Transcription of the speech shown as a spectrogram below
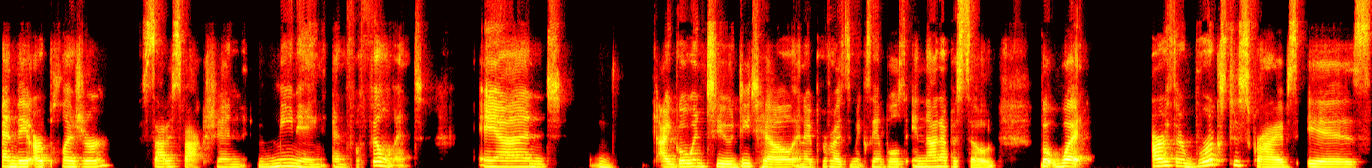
and they are pleasure, satisfaction, meaning, and fulfillment. And I go into detail and I provide some examples in that episode. But what Arthur Brooks describes is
